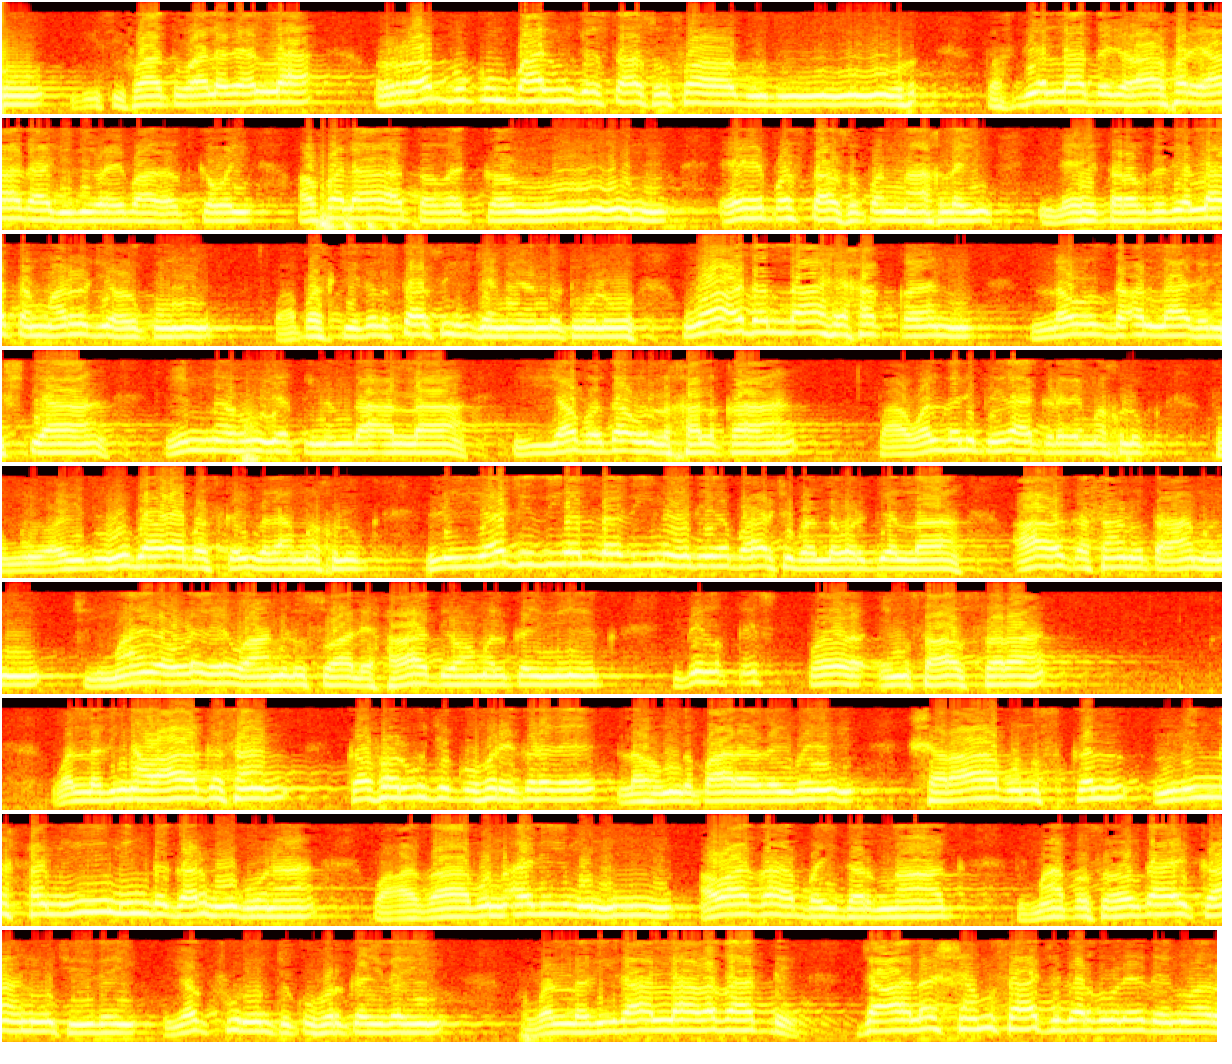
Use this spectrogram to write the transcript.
دی صفات والا جی دی اللہ۔ ربکم پالن کے استاسو فاگدوہ پس دی اللہ تجرا فریاد آجدی و عبادت کوئی۔ افلا تذکرون۔ اے پستا سپن ناخلی الہ طرف دی اللہ تمرجعکم واپس کی دلستا سی جمعین دٹولو وعد اللہ حقا۔ لوز دا اللہ درشتیا انہو یقینن دا اللہ۔ یبدع الخلقا فاول دلی پیدا کردے مخلوق۔ ثم یعیدوه بیا واپس کئی بدا مخلوق۔ لیجزی اللذین دیر پارچ بلور کی اللہ۔ آگ کسانو تامنو چیمائی روڑے دے وعمل صالحات دیو عمل کئی نیک۔ بالقسط انصاف سرہ والذین واکسان کفرو چی کفر کردے لهم دا پارا دیبئی شراب نسکل من حمیم دا گرم گونا وعذاب علیم او عذاب بی درناک ما پسوب دائی کانو چی دی، یکفرون چی کفر کئی دی. والذی دا اللہ غذات دی جعل الشمسا چی گردولے دنور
